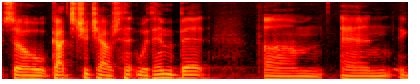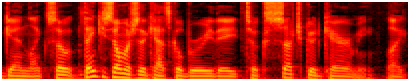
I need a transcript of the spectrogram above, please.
so got to chit chat with him a bit. Um, and again, like so, thank you so much to the Catskill Brewery. They took such good care of me. Like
